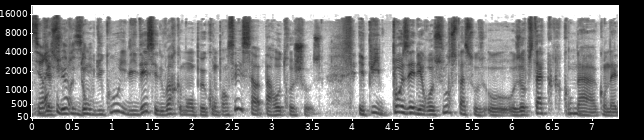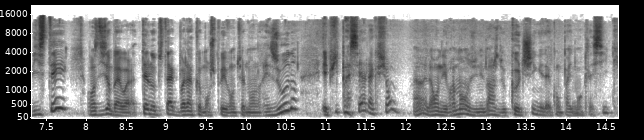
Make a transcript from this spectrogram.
c'est- vrai bien sûr. Donc du coup, l'idée c'est de voir comment on peut compenser ça par autre chose. Et puis poser les ressources face aux, aux- aux obstacles qu'on a qu'on a listés, en se disant bah voilà tel obstacle, voilà comment je peux éventuellement le résoudre. Et puis passer à l'action. hein. Là, on est vraiment dans une démarche de coaching et d'accompagnement classique.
